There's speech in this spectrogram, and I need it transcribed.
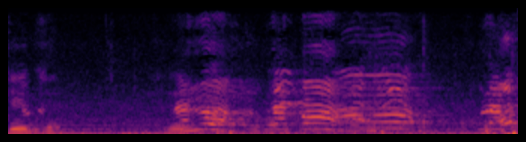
来吧，来吧，来吧！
